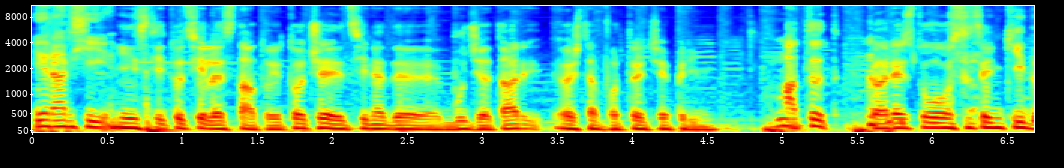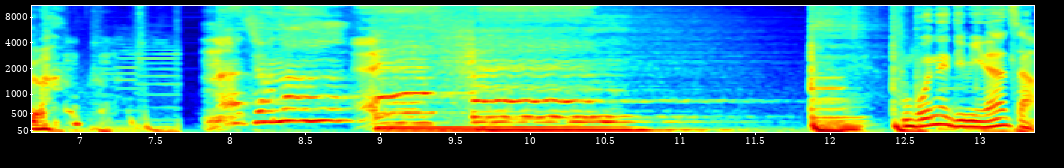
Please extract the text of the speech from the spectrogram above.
ierarhie. Instituțiile statului, tot ce ține de bugetari, ăștia vor trece primi. Atât, că restul o să se închidă. Bună dimineața!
